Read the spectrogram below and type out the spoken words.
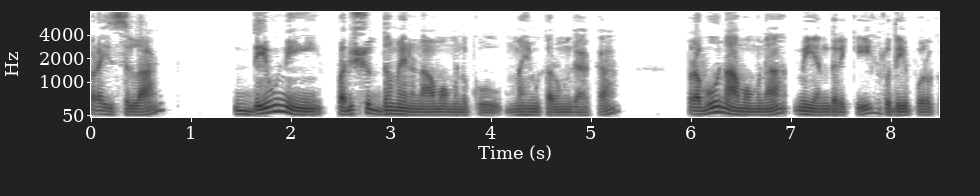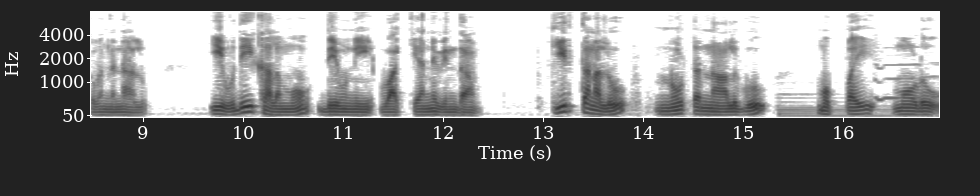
ప్రైజ్లా దేవుని పరిశుద్ధమైన నామమునకు మహిమ కలుగునుగాక ప్రభు నామమున మీ అందరికీ హృదయపూర్వక వందనాలు. ఈ ఉదయకాలము దేవుని వాక్యాన్ని విందాం. కీర్తనలు నూట నాలుగు ముప్పై మూడు.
